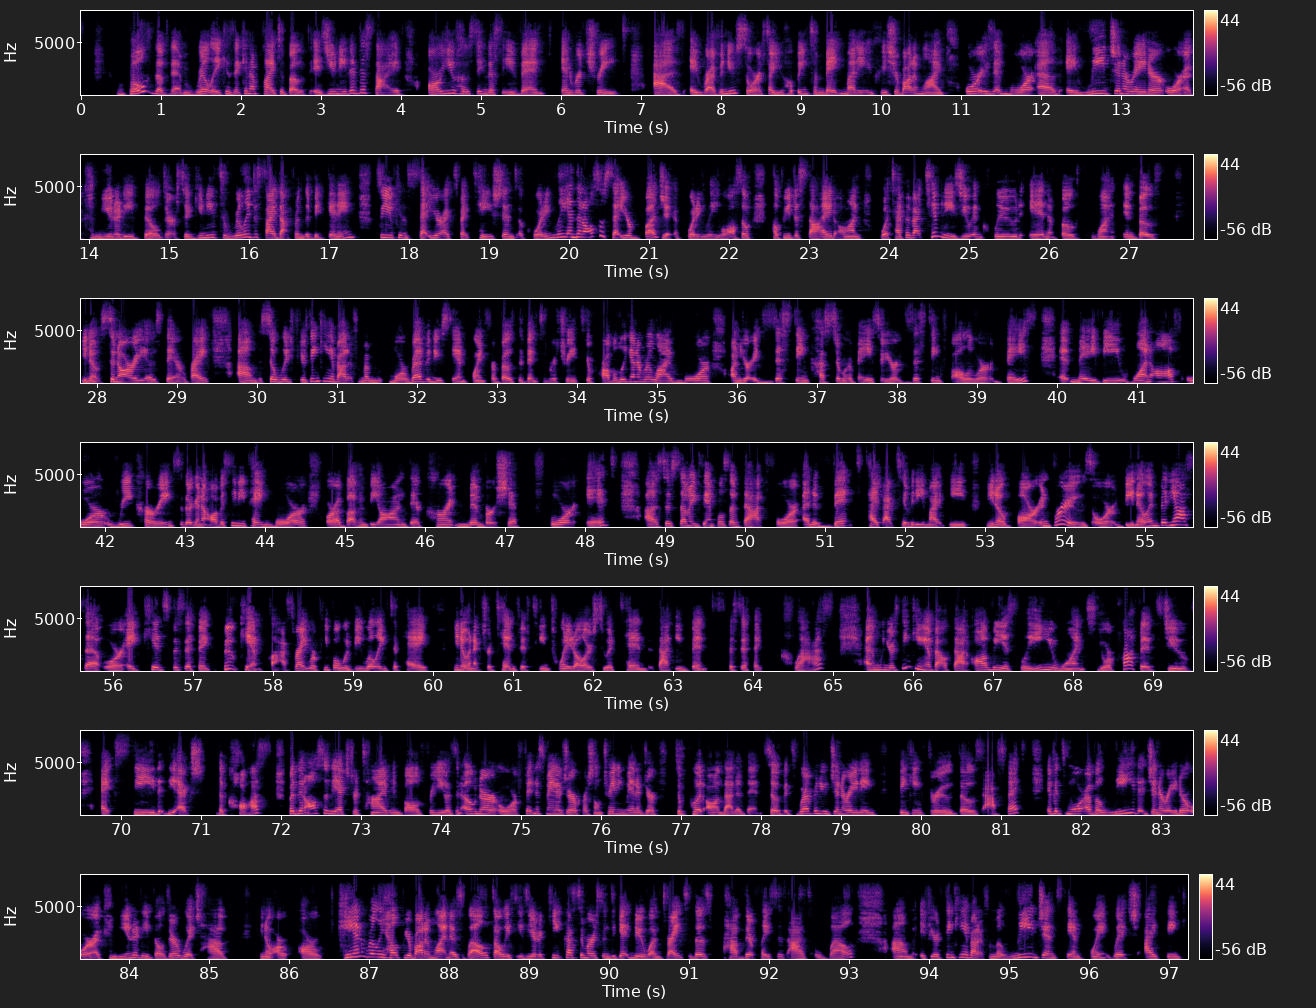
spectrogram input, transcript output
both of them really because it can apply to both is you need to decide are you hosting this event and retreat as a revenue source? Are you hoping to make money increase your bottom line or is it more of a lead generator or a community builder? So you need to really decide that from the beginning so you can set your expectations accordingly and then also set your budget accordingly. It will also help you decide on what type of activities you include in both one in both you know scenarios there right? Um, so if you're thinking about it from a more revenue standpoint for both events and retreats you're probably going to rely more on your existing customer base or your existing follower base. It may be one off or recurring so they're going to obviously be paying more or above and beyond their current membership for it. Uh, so some examples of that for an event type activity might be, you know, barre and brews or vino and vinyasa or a kid specific boot camp class, right? Where people would be willing to pay, you know, an extra 10, 15, $20 to attend that event specific class. And when you're thinking about that, obviously you want your profits to exceed the ex the cost, but then also the extra time involved for you as an owner or fitness manager, personal training manager to put on that event. So if it's revenue generating, thinking through those aspects. If it's more of a lead generator or a community builder, which have you know, are, are can really help your bottom line as well. It's always easier to keep customers than to get new ones, right? So those have their places as well. Um, if you're thinking about it from a lead gen standpoint, which I think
